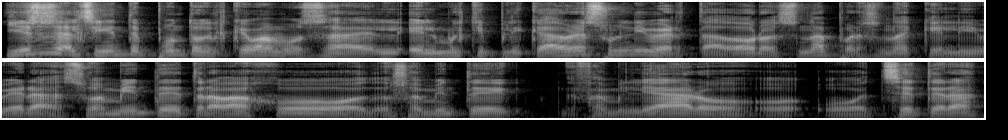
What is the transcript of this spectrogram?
Y eso es el siguiente punto al que vamos. O sea, el, multiplicador es un libertador, es una persona que libera su ambiente de trabajo, o su ambiente familiar o, etcétera.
